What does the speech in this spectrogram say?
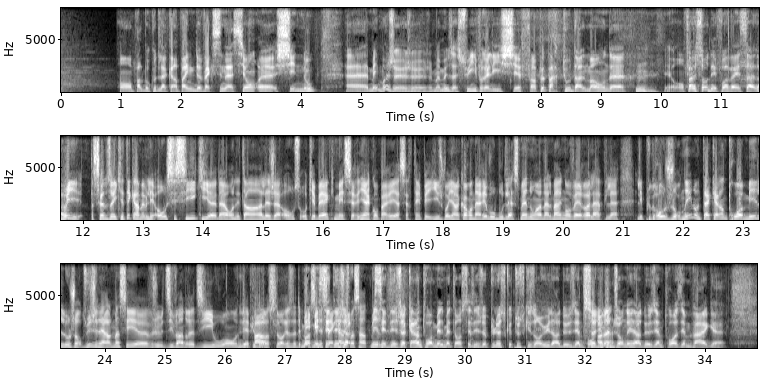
On parle beaucoup de la campagne de vaccination euh, chez nous. Euh, mais moi, je, m'amuse à suivre les chiffres un peu partout dans le monde. Euh, hmm. On fait un saut des fois, Vincent. Là. Oui, parce que ça nous a inquiété quand même les hausses ici, qui d'ailleurs, on est en légère hausse au Québec, mais c'est rien à comparer à certains pays. Je voyais encore, on arrive au bout de la semaine où en Allemagne, on verra la, les plus grosses journées. on est à 43 000 aujourd'hui. Généralement, c'est jeudi, vendredi où on dépasse, on risque de dépasser les 50, 60 000. C'est déjà 43 000, mettons, c'est déjà plus que tout ce qu'ils ont eu dans la deuxième, en une journée dans la deuxième, troisième vague.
